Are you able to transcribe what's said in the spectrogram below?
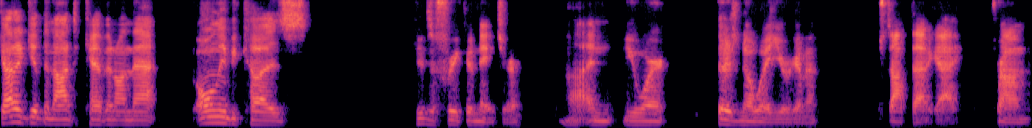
got to give the nod to Kevin on that only because he was a freak of nature. Uh, and you weren't, there's no way you were going to stop that guy from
